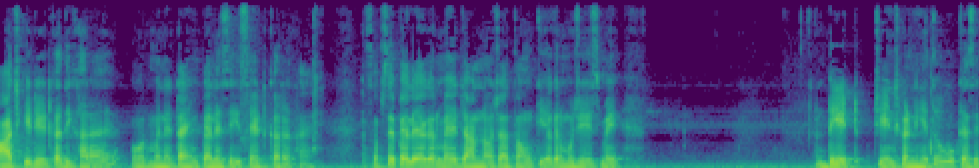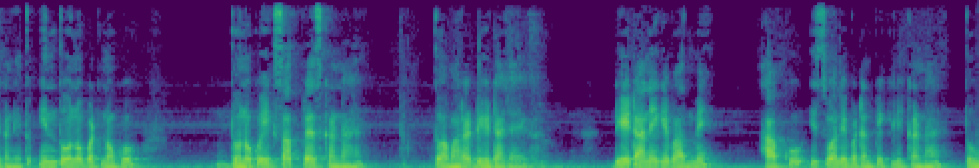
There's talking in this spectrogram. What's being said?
आज की डेट का दिखा रहा है और मैंने टाइम पहले से ही सेट कर रखा है। सबसे पहले अगर मैं जानना चाहता हूँ कि अगर मुझे इसमें डेट चेंज करनी है तो वो कैसे करनी है? तो इन दोनों बटनों को, दोनों को एक साथ प्रेस करना है तो हमारा डेट आ जाएगा। डेट आने के बाद में आपको इस वाले बटन पे क्लिक करना है तो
